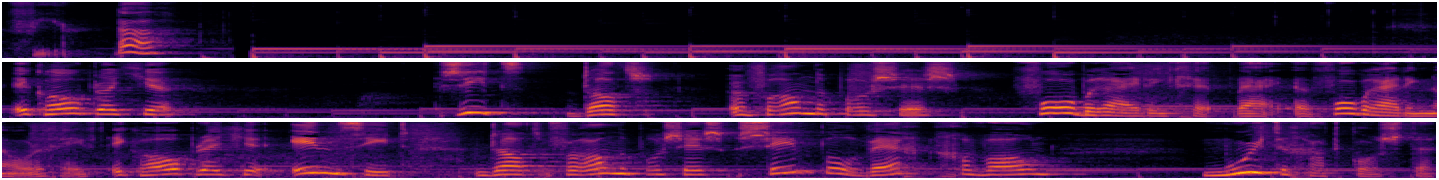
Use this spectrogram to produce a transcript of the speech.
4. Dag! Ik hoop dat je ziet dat een veranderproces voorbereiding, eh, voorbereiding nodig heeft. Ik hoop dat je inziet dat veranderproces simpelweg gewoon moeite gaat kosten.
